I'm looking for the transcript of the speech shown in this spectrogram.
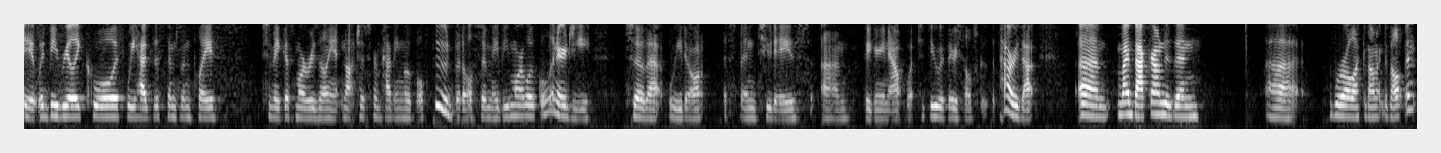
it would be really cool if we had systems in place to make us more resilient, not just from having local food, but also maybe more local energy so that we don't spend two days um, figuring out what to do with ourselves because the power's out. Um, my background is in uh, rural economic development.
